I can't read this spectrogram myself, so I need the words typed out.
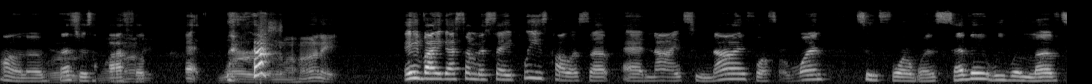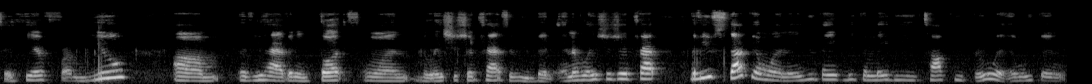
I don't know. Word that's just how 100. I feel. At. Word 100. Anybody got something to say, please call us up at 929 441 2417. We would love to hear from you. Um, if you have any thoughts on relationship traps, if you've been in a relationship trap, if you stuck in one and you think we can maybe talk you through it and we can,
